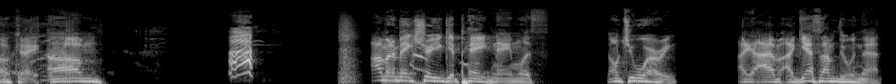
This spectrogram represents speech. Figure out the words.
Okay. Um. I'm gonna make sure you get paid, nameless. Don't you worry. I I, I guess I'm doing that.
